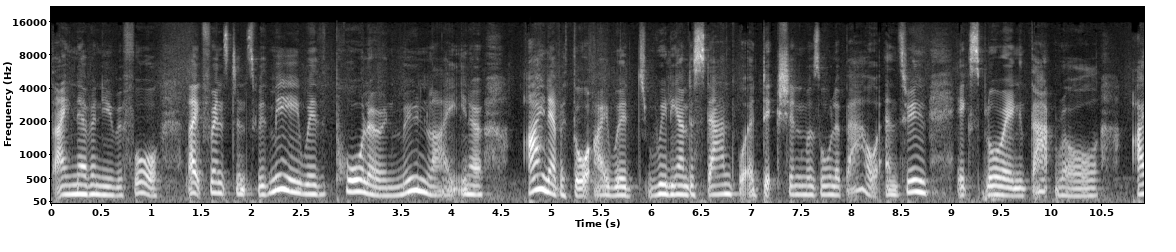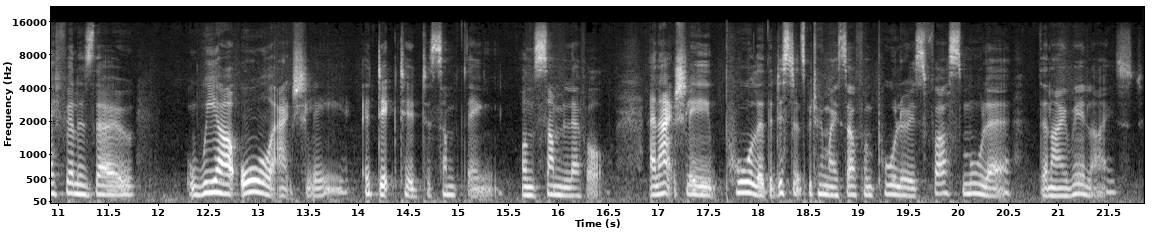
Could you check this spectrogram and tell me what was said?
that I never knew before. Like, for instance, with me, with Paula and Moonlight, you know, I never thought I would really understand what addiction was all about. And through exploring that role, I feel as though we are all actually addicted to something on some level. And actually, Paula, the distance between myself and Paula is far smaller than I realized.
